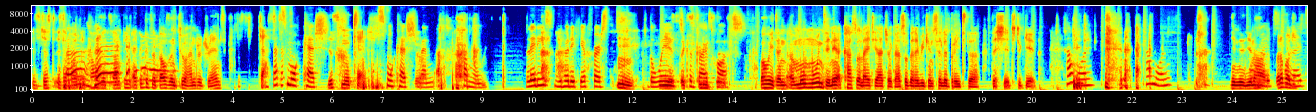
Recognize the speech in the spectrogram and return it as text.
It's just it's about a Ah. thousand something. I think it's a thousand two hundred rands. It's just that's more cash. just more cash. Small cash, Yeah. man. Come on. Ladies, you heard it here first. Mm, The way yes, to drive heart. Oh wait, and uh, Mo- Moon's in a Castle Lite here, so that we can celebrate the the shit together. Come on, come on. You know, you know how. Alright, What about you? alright,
